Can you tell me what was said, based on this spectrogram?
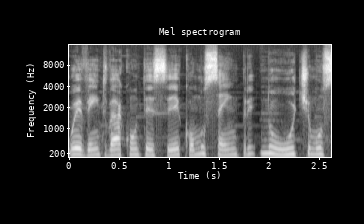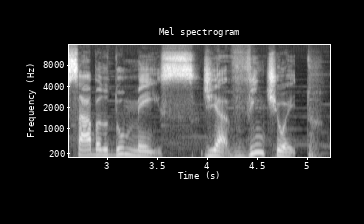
o evento vai acontecer, como sempre, no último sábado do mês, dia 28.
